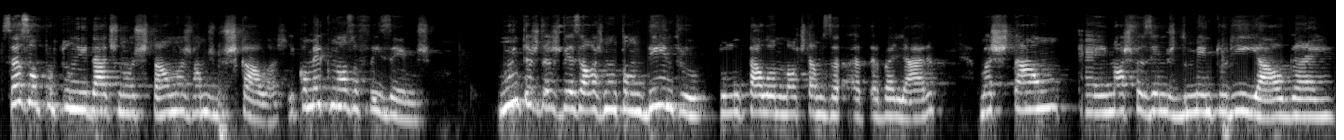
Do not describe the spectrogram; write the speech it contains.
Se as oportunidades não estão, nós vamos buscá-las. E como é que nós o fazemos? Muitas das vezes elas não estão dentro do local onde nós estamos a, a trabalhar, mas estão em nós fazermos de mentoria a alguém,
